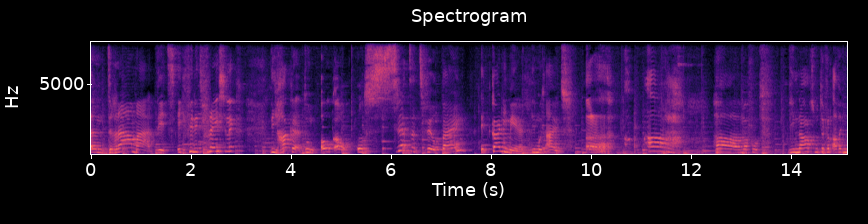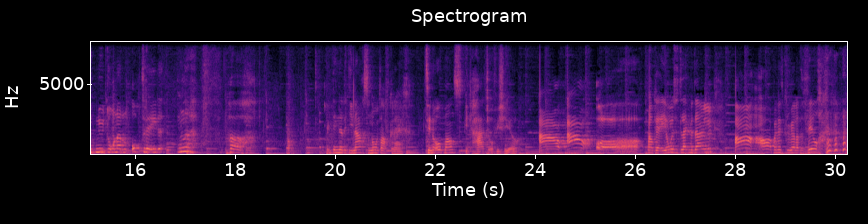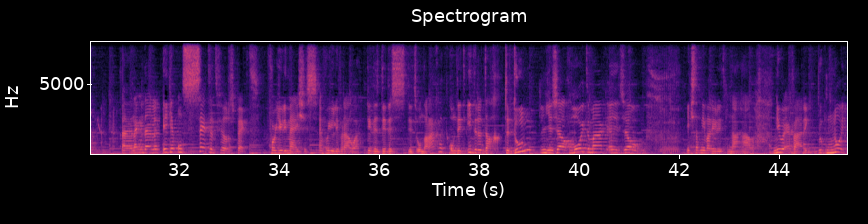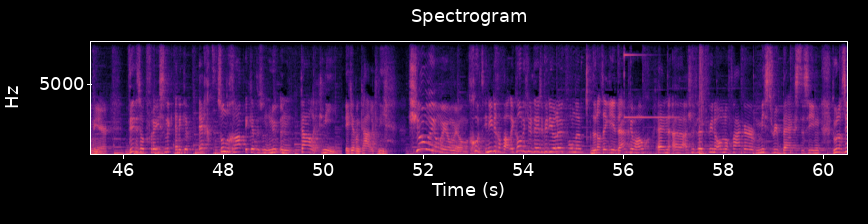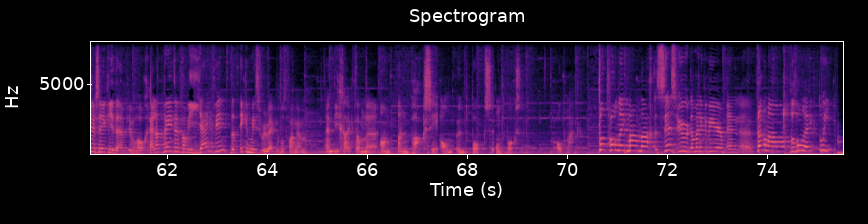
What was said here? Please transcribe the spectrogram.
Een drama dit. Ik vind dit vreselijk. Die hakken doen ook al ontzettend veel pijn. Ik kan niet meer. Die moet uit. Ah, ah, ah, mijn voet. Die nagels moeten van af. Ik moet nu door naar een optreden. Ah. Ik denk dat ik die nagels er nooit af krijg. Tinne Opmans, ik haat je officieel. Auw, auw. Oh. Oké jongens, het lijkt me duidelijk. Ah, oh, ik ben net Cruella te veel. Eh, lijkt me duidelijk. Ik heb ontzettend veel respect voor jullie meisjes en voor jullie vrouwen. Dit is, dit is, dit is ondraaglijk. Om dit iedere dag te doen. Jezelf mooi te maken en jezelf... Ik snap niet waar jullie het vandaan halen. Nieuwe ervaring. Doe ik nooit meer. Dit is ook vreselijk. En ik heb echt, zonder grap, ik heb dus nu een kale knie. Ik heb een kale knie. Jongen, jongen, jongen, jongen. Goed, in ieder geval, ik hoop dat jullie deze video leuk vonden. Doe dan zeker je duimpje omhoog. En uh, als je het leuk vindt om nog vaker mystery bags te zien, doe dan zeer zeker je duimpje omhoog. En laat weten van wie jij vindt dat ik een mystery bag moet ontvangen. En die ga ik dan uh, un unboxen. Unboxen. Ontboxen. Openmaken. Tot volgende week maandag, 6 uur. Dan ben ik er weer. En uh, dag allemaal. Tot volgende week. Doei.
